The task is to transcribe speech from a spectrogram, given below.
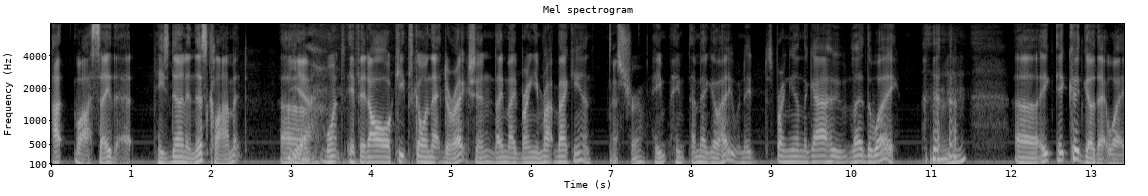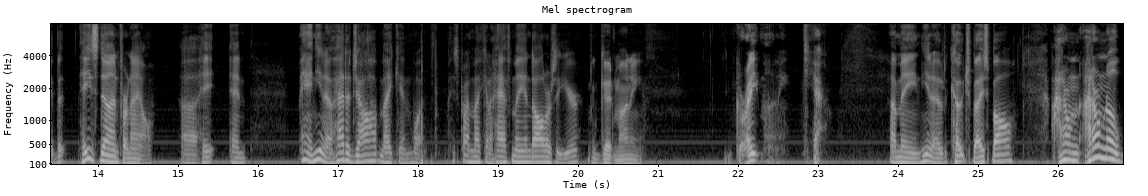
I, well, I say that he's done in this climate. Uh, Yeah. Once if it all keeps going that direction, they may bring him right back in. That's true. He, he they may go, hey, we need to bring in the guy who led the way. Mm-hmm. Uh, it, it could go that way, but he's done for now. Uh, he and man, you know, had a job making what? He's probably making a half million dollars a year. Good money. Great money. Yeah. I mean, you know, to coach baseball, I don't. I don't know.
